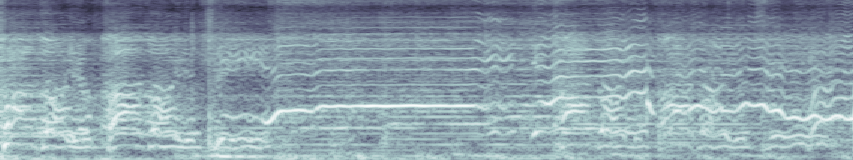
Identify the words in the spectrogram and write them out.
Follow your, follow your dreams. Yeah, yeah. Follow your, follow your dreams.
